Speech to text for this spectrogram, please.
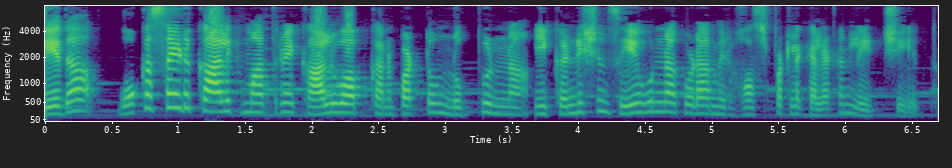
లేదా ఒక సైడ్ కాలికి మాత్రమే కాలువాపు కనపడటం నొప్పి ఉన్నా ఈ కండిషన్స్ ఏ ఉన్నా కూడా మీరు హాస్పిటల్కి వెళ్ళటం లేట్ చేయొద్దు.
